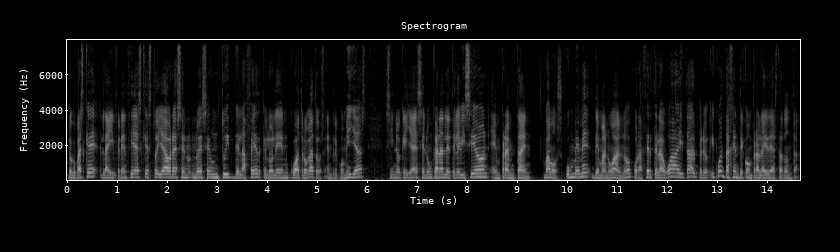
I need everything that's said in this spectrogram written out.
Lo que pasa es que la diferencia es que esto ya ahora no es en un tuit de la Fed que lo leen cuatro gatos, entre comillas, sino que ya es en un canal de televisión en prime time. Vamos, un meme de manual, ¿no? Por hacerte la guay y tal, pero ¿y cuánta gente compra la idea esta tonta?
